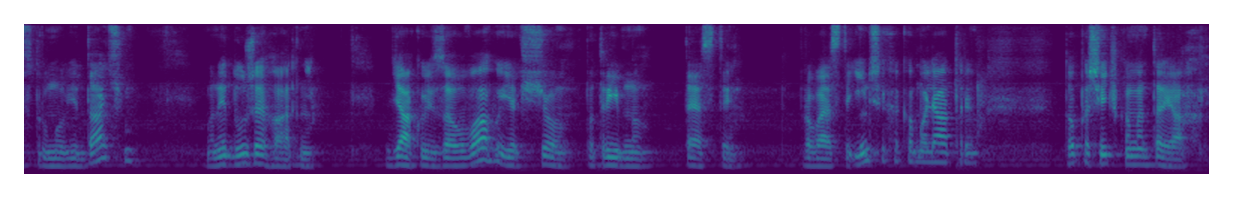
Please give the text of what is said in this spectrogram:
струм, дачу, вони дуже гарні. Дякую за увагу. Якщо потрібно тести провести інших акумуляторів, то пишіть в коментарях.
